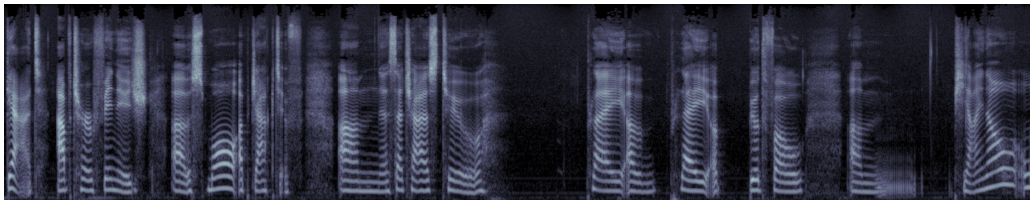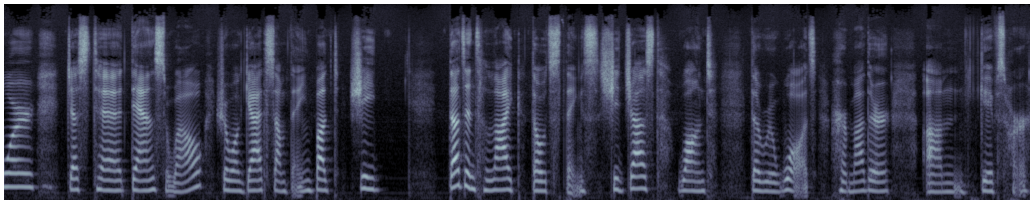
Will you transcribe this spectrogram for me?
get after finish a small objective, um, such as to play um play a beautiful um piano or just uh, dance well, she will get something. But she doesn't like those things. She just want the rewards her mother um gives her.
